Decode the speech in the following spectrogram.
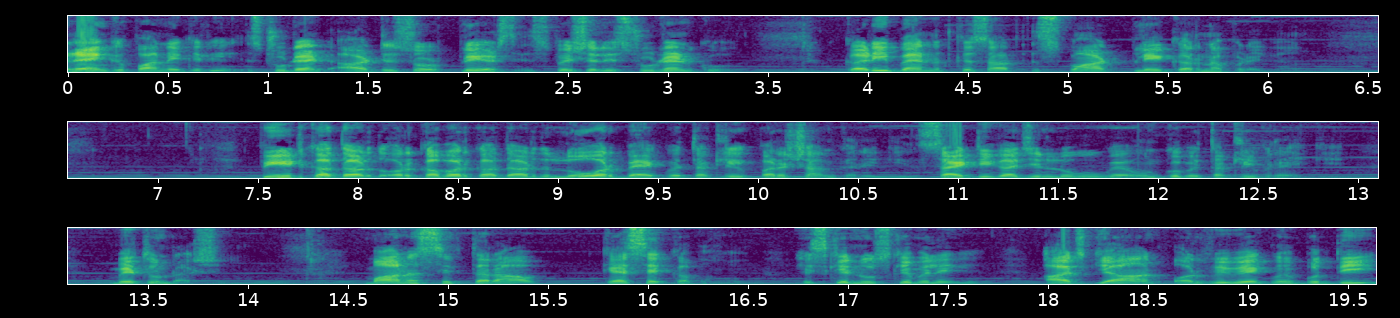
रैंक पाने के लिए स्टूडेंट, आर्टिस्ट और प्लेयर्स, स्पेशली स्टूडेंट को कड़ी मेहनत के साथ स्मार्ट प्ले करना पड़ेगा। पीठ का दर्द और कबर का दर्द लोअर बैक में तकलीफ़ परेशान करेगी। साइटिका जिन लोगों का उनको भी तकलीफ़ रहेगी। मिथुन राशि। मानसिक तनाव कैसे कम हो, इसके नुस्खे मिलेंगे। आज ज्ञान और विवेक में बुद्धि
